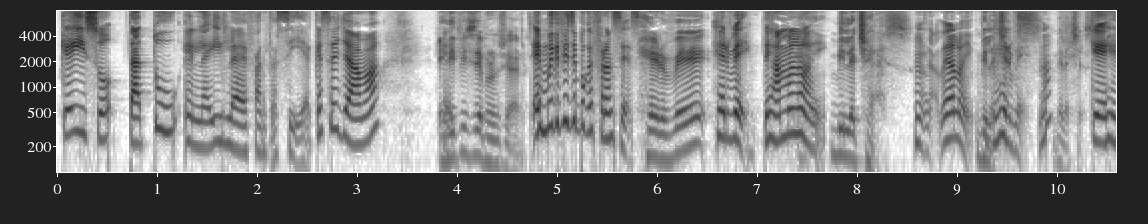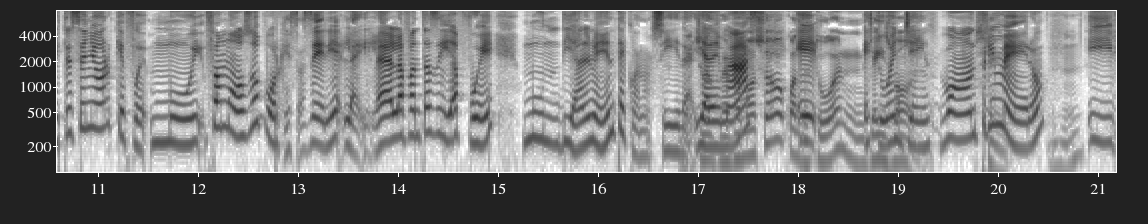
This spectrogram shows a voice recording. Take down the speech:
que hizo Tatú en la isla de fantasía, que se llama, Es difícil de pronunciar. es muy difícil porque es francés. Hervé Hervé, dejámoslo ahí. Villechés. No, déjalo ahí. Villechés. Hervé, ¿no? Que es este señor que fue muy famoso porque esa serie, La Isla de la Fantasía, fue mundialmente conocida. hecho, y fue además famoso cuando eh, estuvo en James estuvo en Bond. James Bond Sí. primero y,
